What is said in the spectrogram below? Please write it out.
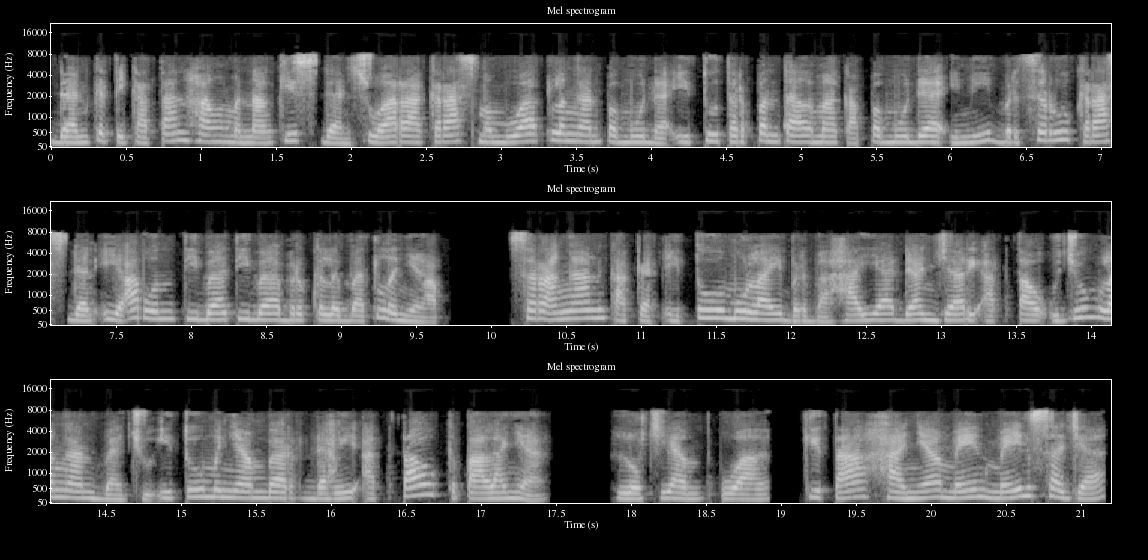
Dan ketika Tan Hang menangkis dan suara keras membuat lengan pemuda itu terpental maka pemuda ini berseru keras dan ia pun tiba-tiba berkelebat lenyap. Serangan kakek itu mulai berbahaya dan jari atau ujung lengan baju itu menyambar dahi atau kepalanya. Lo Chiam Pua, kita hanya main-main saja,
